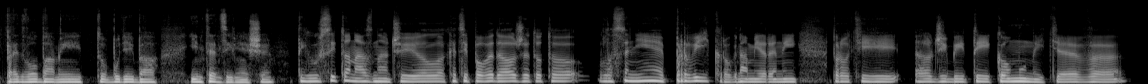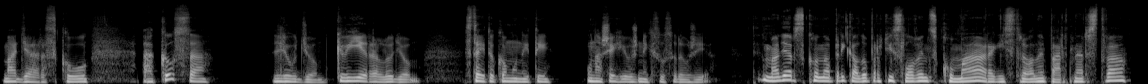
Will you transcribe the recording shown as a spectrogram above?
pred voľbami to bude iba intenzívnejšie. Ty už si to naznačil, keď si povedal, že toto vlastne nie je prvý krok namierený proti LGBT komunite v Maďarsku. Ako sa ľuďom, queer ľuďom z tejto komunity u našich južných susedov žije? Tak Maďarsko napríklad oproti Slovensku má registrované partnerstva,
